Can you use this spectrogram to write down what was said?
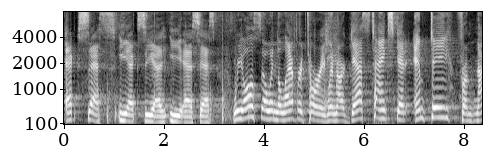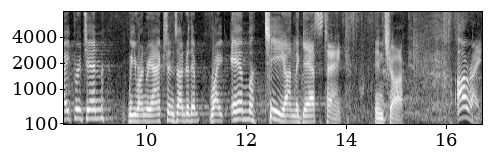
excess, E-X-C-E-S-S. We also, in the laboratory, when our gas tanks get empty from nitrogen, we run reactions under them, write MT on the gas tank in chalk. All right,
